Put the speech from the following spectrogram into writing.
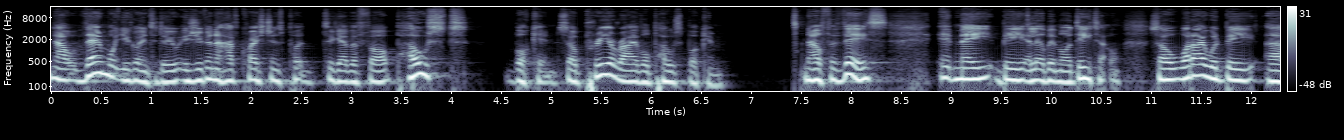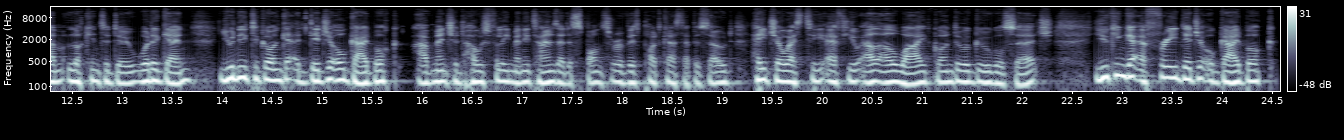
Now, then what you're going to do is you're going to have questions put together for post booking. So pre-arrival, post booking. Now, for this, it may be a little bit more detail. So, what I would be um, looking to do would again, you would need to go and get a digital guidebook. I've mentioned Hostfully many times. They're the sponsor of this podcast episode. H O S T F U L L Y. Go and do a Google search. You can get a free digital guidebook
